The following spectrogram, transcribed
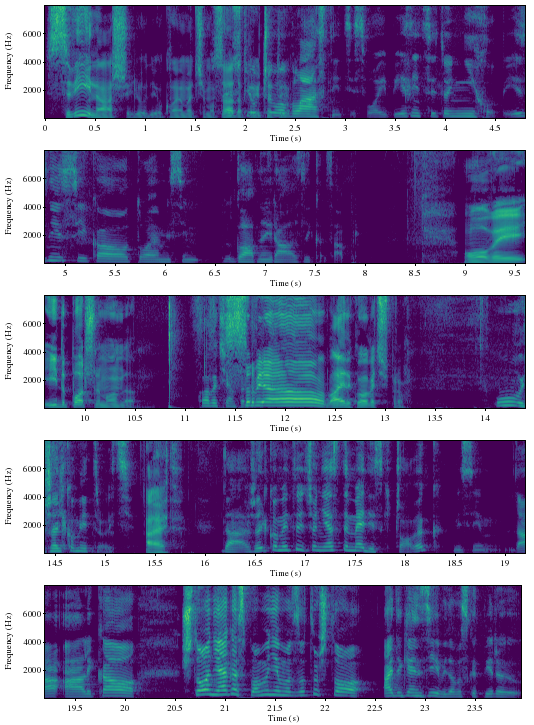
Svi naši ljudi o kojima ćemo sada isključivo pričati, vlasnici svojih biznisa i to je njihov biznis i kao to je, mislim, glavna i razlika zapravo. Ove, i da počnemo onda. Koga ćemo prvo? Srbija! Ajde, koga ćeš prvo? U, Željko Mitrović. Ajde. Da, Željko Mitrović, on jeste medijski čovek, mislim, da, ali kao, što njega spomenjemo zato što, ajde Gen Z, da ovo skapiraju, uh,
